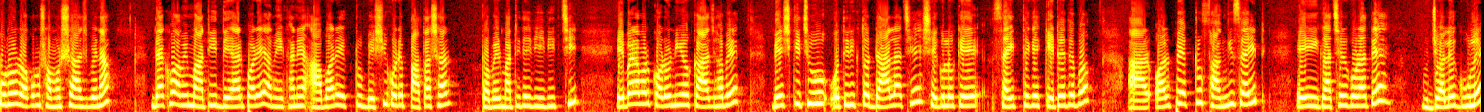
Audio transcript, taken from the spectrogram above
কোনো রকম সমস্যা আসবে না। দেখো, আমি মাটি দেওয়ার পরে আমি এখানে আবার একটু বেশি করে পাতা সার টবের মাটিতে দিয়ে দিচ্ছি। এবার আমার করণীয় কাজ হবে, বেশ কিছু অতিরিক্ত ডাল আছে, সেগুলোকে সাইড থেকে কেটে দেব। আর অল্প একটু ফাঙ্গিসাইড এই গাছের গোড়াতে জলে গুলে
